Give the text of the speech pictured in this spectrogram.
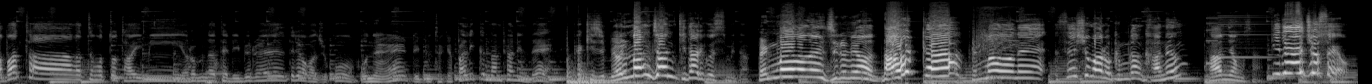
아바타 같은 것도 다 이미 여러분들한테 리뷰를 해드려가지고 오늘 리뷰 되게 빨리 끝난 편인데 패키지 멸망전 기다리고 있습니다. 100만 원을 지르면 나올까? 100만 원에 세슈마로 금강 가능? 다음 영상 기대해 주세요.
